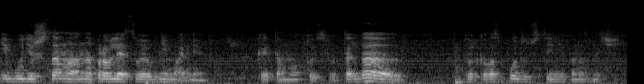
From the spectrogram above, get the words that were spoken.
и будешь сама направлять свое внимание к этому, то есть вот тогда только воспользуешься ими по назначению.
